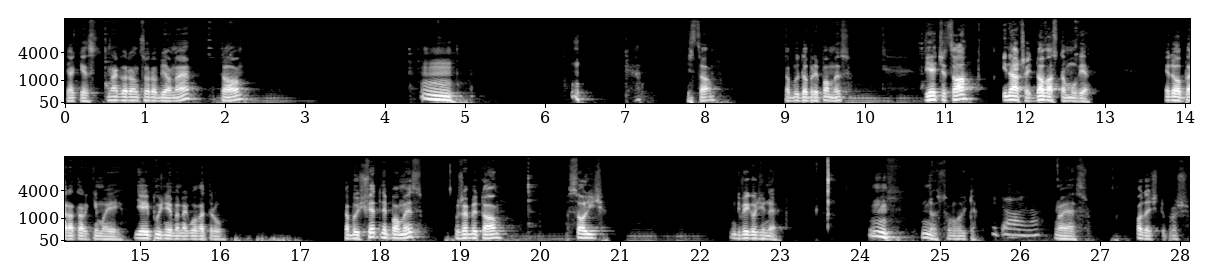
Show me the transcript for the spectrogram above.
jak jest na gorąco robione, to mm, co? To był dobry pomysł. Wiecie co? Inaczej, do was to mówię. Nie do operatorki mojej. Jej później będę głowę truł. To był świetny pomysł, żeby to solić dwie godziny. Mm, niesamowite. Idealne. No jest. Podejdź tu proszę.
